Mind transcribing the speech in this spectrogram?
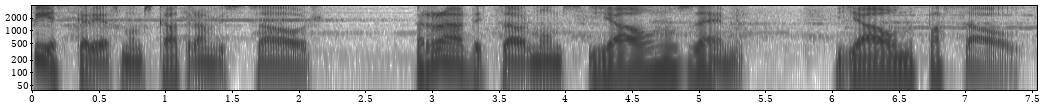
Pieskaries mums katram viscaur, radi caur mums jaunu zemi, jaunu pasauli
